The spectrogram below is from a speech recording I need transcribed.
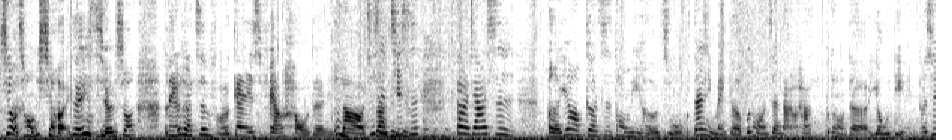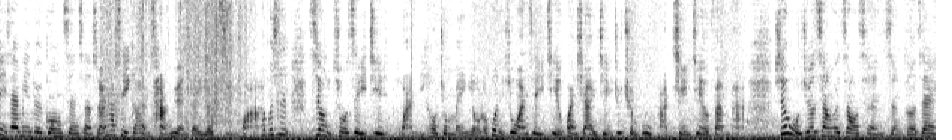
其实我从小就一直觉得说，联合政府的概念是非常好的，你知道，就是其实大家是呃要各自通力合作，但你每个不同的政党有它不同的优点，可是你在面对公共政策的时候，它是一个很长远的一个计划，它不是只有你做这一届完以后就没有了，或你做完这一届换下一届，你就全部把前一届的翻盘，所以我觉得这样会造成整个在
